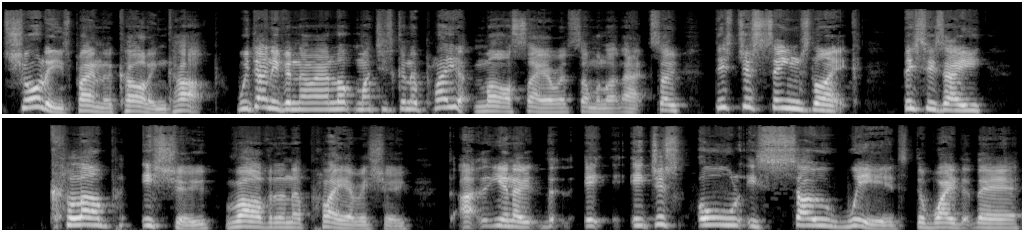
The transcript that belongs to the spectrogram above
surely he's playing the Carling Cup We don't even know how long, much he's going to play at Marseille or at someone like that. So this just seems like this is a club issue rather than a player issue. Uh, you know, it it just all is so weird the way that they're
